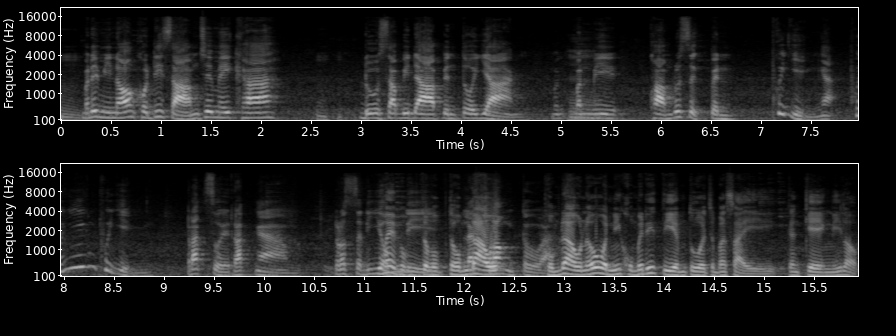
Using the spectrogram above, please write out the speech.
มไม่ได้มีน้องคนที่สามใช่ไหมคะ ดูซาบิดาเป็นตัวอย่าง มันอืมมันมีความรู้สึกเป็นผู้หญิงอะผู้หญิงผู้หญิงรักสวยรักงาม รสนิยมไม่ผมดีแต่ผมแต่ผมและเดาคล่องตัวผมเดานะว่าวันนี้คงไม่ได้เตรียมตัวจะมาใส่กางเกงนี้หรอก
